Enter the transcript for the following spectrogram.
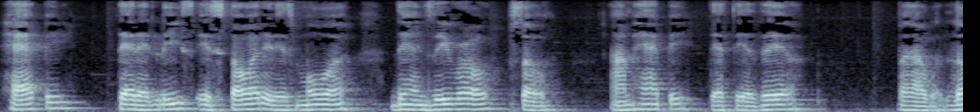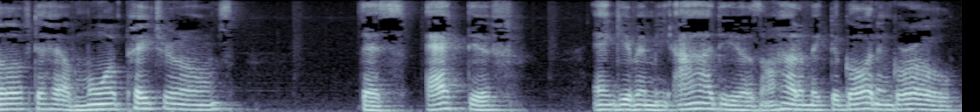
happy that at least it started as more than zero. So, I'm happy that they're there. But I would love to have more Patreons that's active and giving me ideas on how to make the garden grow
